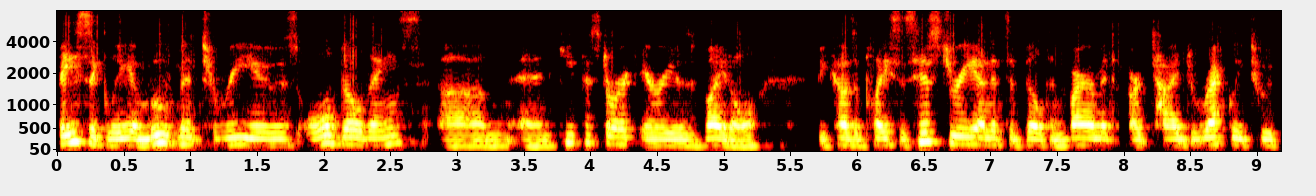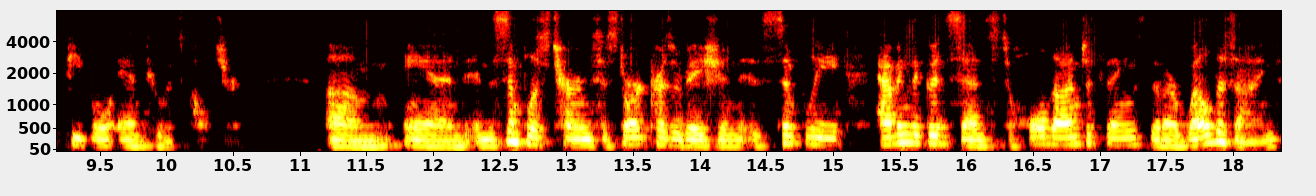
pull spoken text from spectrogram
basically a movement to reuse old buildings um, and keep historic areas vital because a place's history and its built environment are tied directly to its people and to its culture. Um, and in the simplest terms, historic preservation is simply having the good sense to hold on to things that are well designed,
